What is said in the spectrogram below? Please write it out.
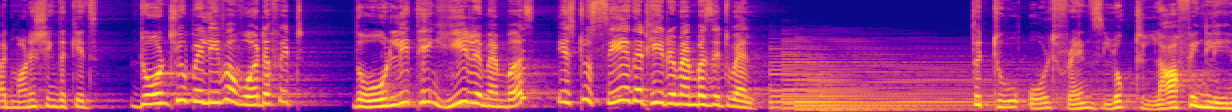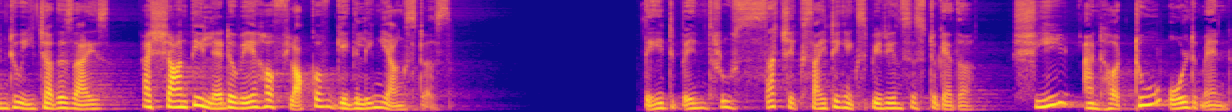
admonishing the kids, Don't you believe a word of it? The only thing he remembers is to say that he remembers it well. The two old friends looked laughingly into each other's eyes as Shanti led away her flock of giggling youngsters. They'd been through such exciting experiences together, she and her two old men.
